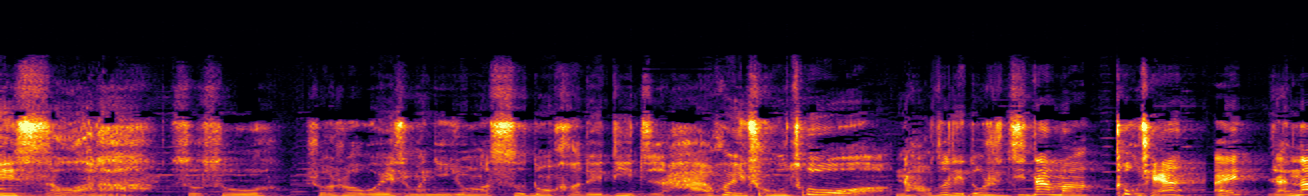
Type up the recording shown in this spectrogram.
气死我了！苏苏，说说为什么你用了四栋核对地址还会出错？脑子里都是鸡蛋吗？扣钱！哎，人呢？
